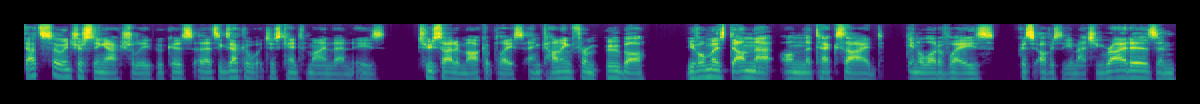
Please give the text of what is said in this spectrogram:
That's so interesting, actually, because uh, that's exactly what just came to mind then is two sided marketplace. And coming from Uber, you've almost done that on the tech side in a lot of ways, because obviously you're matching riders and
